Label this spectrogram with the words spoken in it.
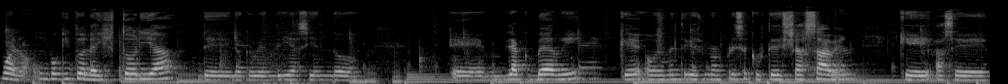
bueno, un poquito la historia de lo que vendría siendo em, BlackBerry, que obviamente es una empresa que ustedes ya saben que hace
